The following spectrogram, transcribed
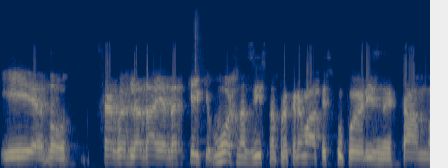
І ну це виглядає настільки можна, звісно, прикриватись купою різних там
